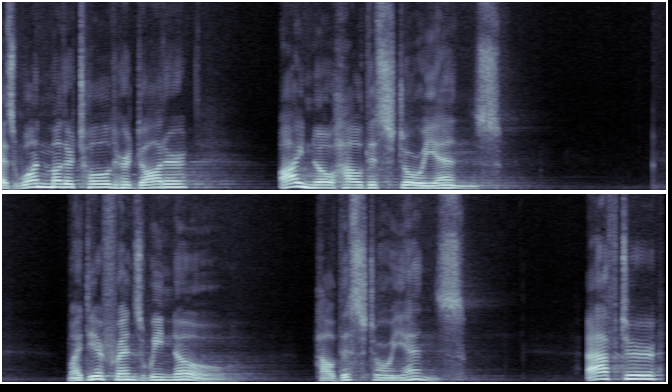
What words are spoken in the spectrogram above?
As one mother told her daughter, I know how this story ends. My dear friends, we know how this story ends. After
